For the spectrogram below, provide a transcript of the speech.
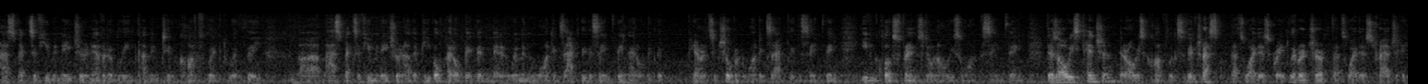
aspects of human nature inevitably come into conflict with the um, aspects of human nature in other people. I don't think that men and women want exactly the same thing. I don't think that parents and children want exactly the same thing. Even close friends don't always want the same thing. There's always tension, there are always conflicts of interest. That's why there's great literature, that's why there's tragedy.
